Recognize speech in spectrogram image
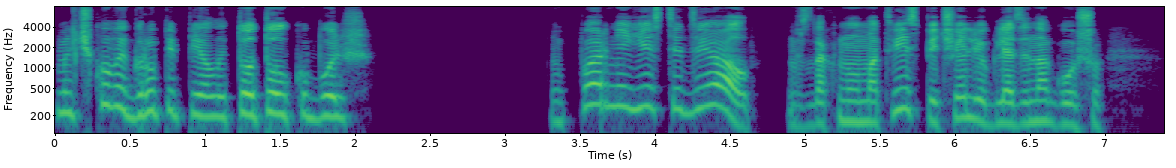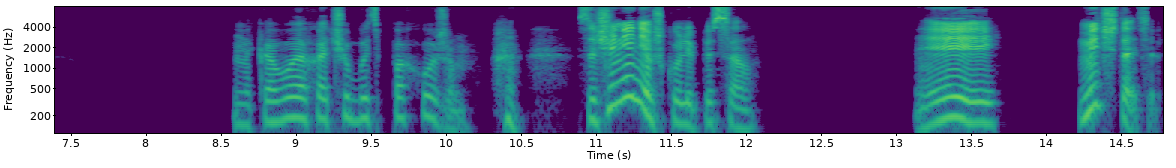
в мальчиковой группе пел, и то толку больше». «У парня есть идеал», — вздохнул Матвей с печалью, глядя на Гошу. «На кого я хочу быть похожим? Сочинение в школе писал?» «Эй, мечтатель,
